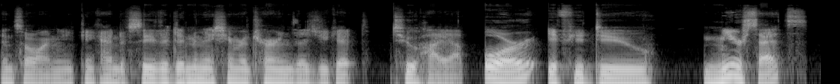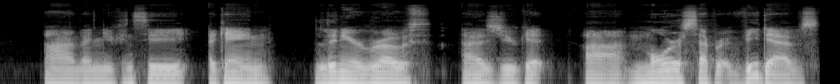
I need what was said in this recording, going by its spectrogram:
and so on. You can kind of see the diminishing returns as you get too high up. Or if you do mirror sets, uh, then you can see again linear growth as you get uh, more separate VDEVs.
